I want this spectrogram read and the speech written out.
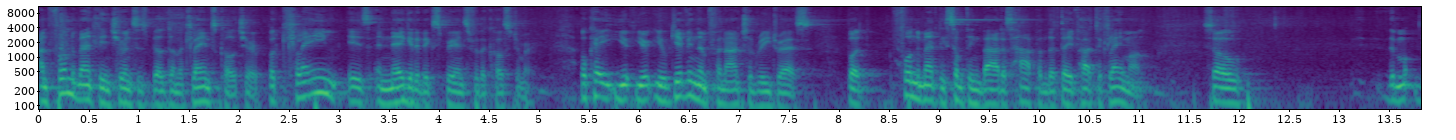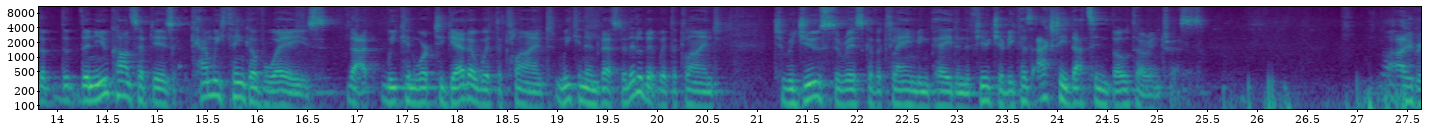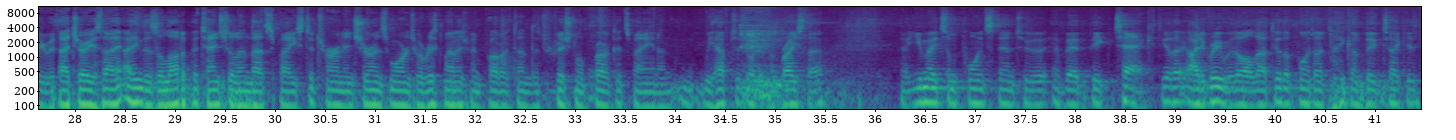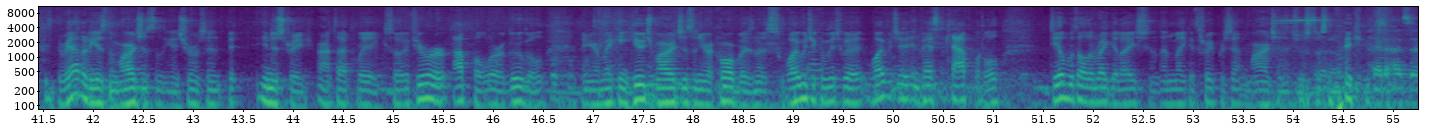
And fundamentally, insurance is built on a claims culture, but claim is a negative experience for the customer. Okay, you, you're, you're giving them financial redress but fundamentally something bad has happened that they've had to claim on. So the, the, the, new concept is can we think of ways that we can work together with the client, we can invest a little bit with the client to reduce the risk of a claim being paid in the future because actually that's in both our interests. I agree with that, Jerry. So I, I, think there's a lot of potential in that space to turn insurance more into a risk management product than the traditional product it's been, and we have to sort of embrace that you made some points then to about big tech. The other, I'd agree with all that. The other point I'd make on big tech is the reality is the margins in the insurance in, industry aren't that big. So if you're Apple or Google and you're making huge margins in your core business, why would you commit to a, why would you invest capital, deal with all the regulation, and then make a three percent margin? It just doesn't make sense.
